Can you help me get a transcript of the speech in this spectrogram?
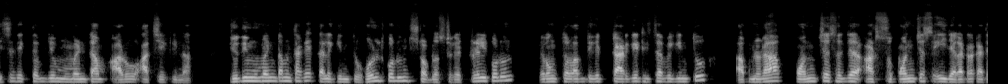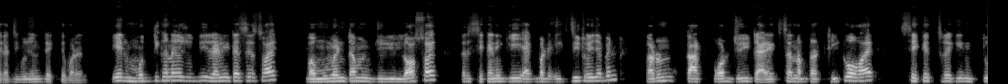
এসে দেখতে হবে যে মোমেন্টাম আরও আছে কিনা। যদি মোমেন্টাম থাকে, তাহলে কিন্তু হোল্ড করুন স্টপ লসটাকে ট্রেল করুন এবং তলার দিকে টার্গেট হিসাবে কিন্তু আপনারা পঞ্চাশ হাজার আটশো পঞ্চাশ এই জায়গাটার কাছাকাছি পর্যন্ত দেখতে পারেন। এর মধ্যখানেও যদি র্যালিটা শেষ হয় বা মোমেন্টাম যদি লস হয়, তাহলে সেখানে গিয়ে একবার এক্সিট হয়ে যাবেন। কারণ তারপর যদি ডাইরেকশন আপনার ঠিকও হয়, সেক্ষেত্রে কিন্তু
